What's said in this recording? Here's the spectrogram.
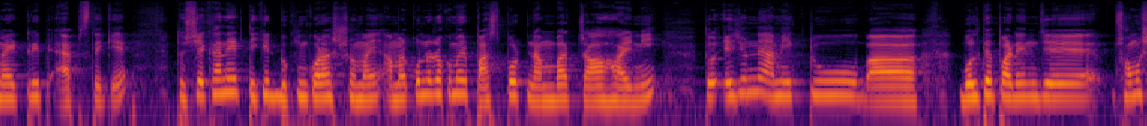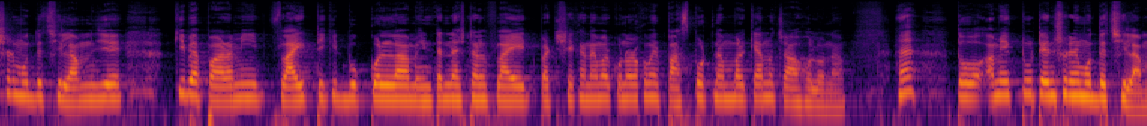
মাই ট্রিপ অ্যাপস থেকে, তো সেখানে টিকিট বুকিং করার সময় আমার কোনো রকমের পাসপোর্ট নাম্বার চাওয়া হয়নি। তো এই জন্যে আমি একটু বলতে পারেন যে সমস্যার মধ্যে ছিলাম যে কি ব্যাপার? আমি ফ্লাইট টিকিট বুক করলাম ইন্টারন্যাশনাল ফ্লাইট বাট সেখানে আমার কোনো রকমের পাসপোর্ট নাম্বার কেন চাওয়া হলো না? হ্যাঁ? তো আমি একটু টেনশনের মধ্যে ছিলাম।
